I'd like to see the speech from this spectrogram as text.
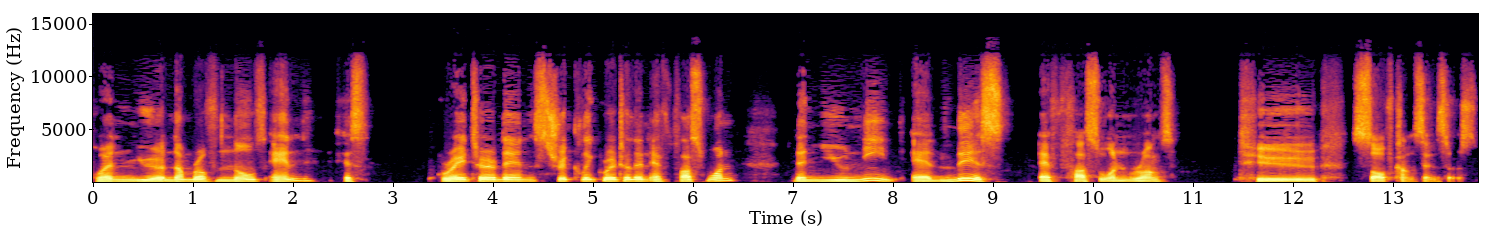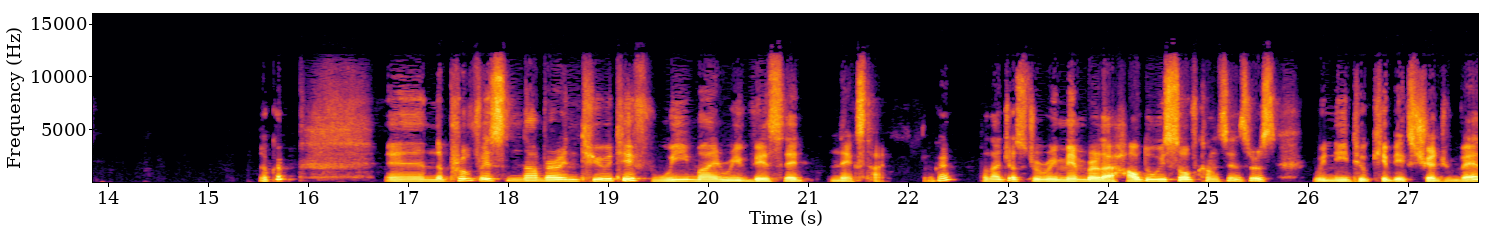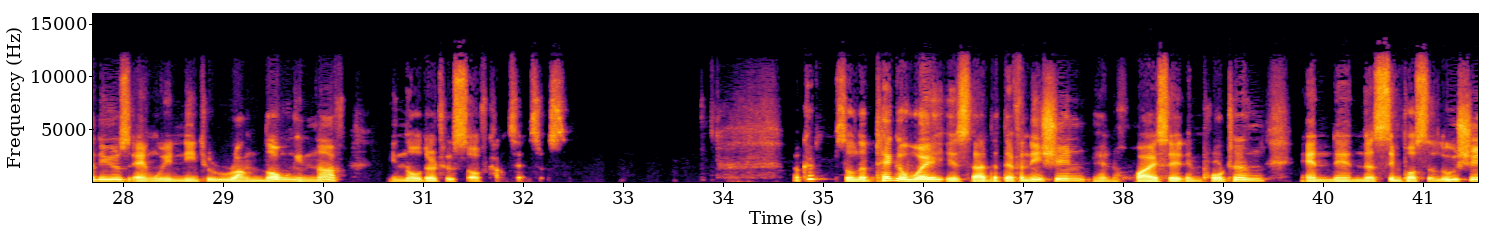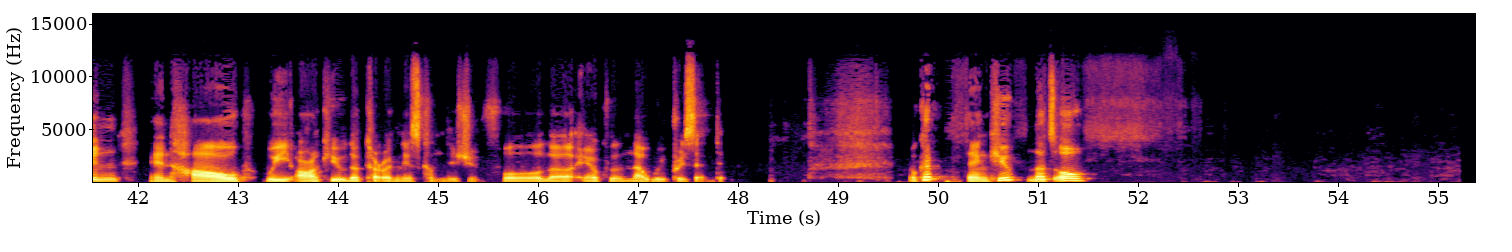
when your number of nodes n is greater than, strictly greater than f plus 1, then you need at least f plus 1 rungs to solve consensus. Okay. And the proof is not very intuitive. We might revisit it next time. Okay. But I just to remember that how do we solve consensus? We need to keep exchanging values and we need to run long enough in order to solve consensus. Okay, so the takeaway is that the definition and why is it important, and then the simple solution and how we argue the correctness condition for the algorithm that we presented. Okay, thank you. That's all.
